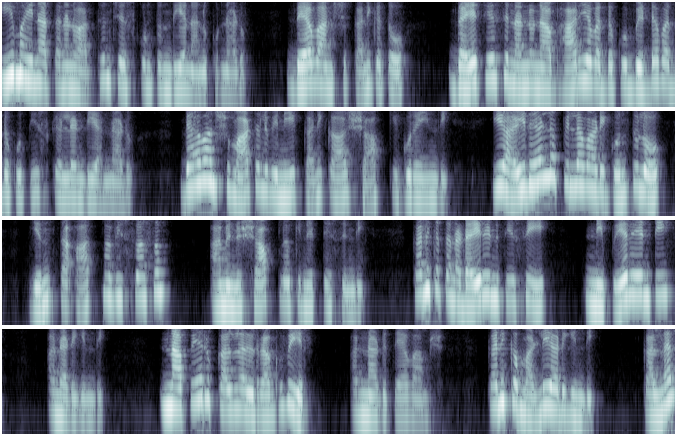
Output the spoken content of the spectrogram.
ఈమైనా తనను అర్థం చేసుకుంటుంది అని అనుకున్నాడు. దేవాన్షు కనికతో దయచేసి నన్ను నా భార్య వద్దకు బిడ్డ వద్దకు తీసుకెళ్ళండి అన్నాడు. దేవాంశ్ మాటలు విని కనిక షాక్కి గురైంది. ఈ ఐదేళ్ళ పిల్లవాడి గొంతులో ఎంత ఆత్మవిశ్వాసం? ఆమెను షాక్లోకి నెట్టేసింది. కనుక తన డైరీని తీసి నీ పేరేంటి? అని అడిగింది. నా పేరు కల్నల్ రఘువీర్ అన్నాడు దేవాంశ్. కనుక మళ్ళీ అడిగింది. కల్నల్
